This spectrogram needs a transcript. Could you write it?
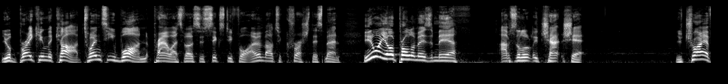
you're breaking the card. 21 prowess versus 64. I'm about to crush this man. You know what your problem is, Amir? Absolutely chat shit. You try a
